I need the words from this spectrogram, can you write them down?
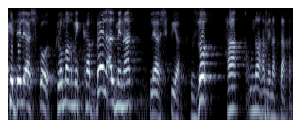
כדי להשקות, כלומר מקבל על מנת להשפיע. זאת התכונה המנצחת.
